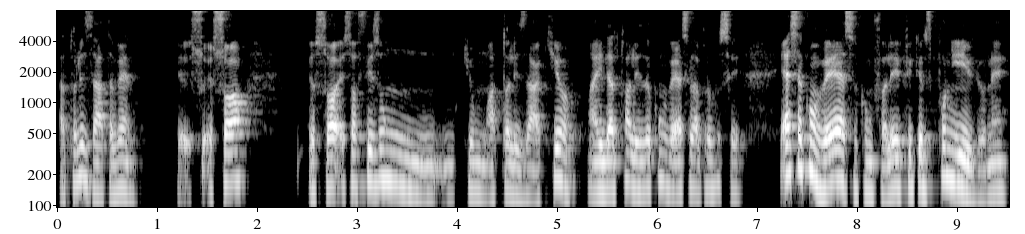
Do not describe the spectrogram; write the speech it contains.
Atualizar, tá vendo? Eu, eu só eu só, eu só fiz um, um, um atualizar aqui, ó. Aí ele atualiza a conversa lá para você. Essa conversa, como falei, fica disponível, né?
